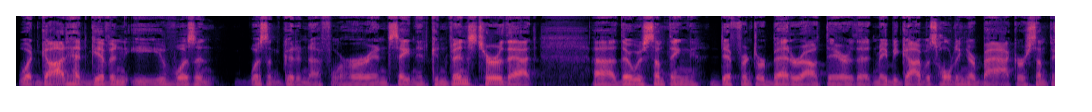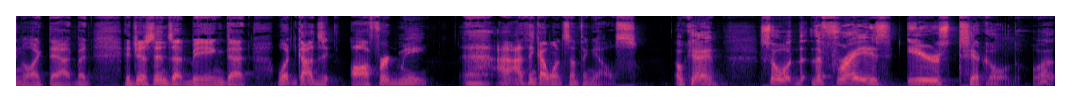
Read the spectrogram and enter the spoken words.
what God had given Eve wasn't wasn't good enough for her, and Satan had convinced her that uh, there was something different or better out there that maybe God was holding her back or something like that. But it just ends up being that what God's offered me, I, I think I want something else. Okay. So the phrase ears tickled, well,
